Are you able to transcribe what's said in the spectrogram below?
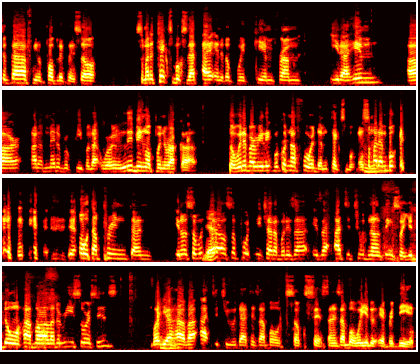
to Garfield publicly. So, some of the textbooks that I ended up with came from either him or other Meadowbrook people that were living up in Rock Hall. So we never really we couldn't afford them textbooks. Some of mm-hmm. them book out of print and you know, so we, we Yeah. all support each other, but it's a it's an attitudinal thing. So you don't have all of the resources, but you Mhm. have an attitude that is about success and it's about what you do every day.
